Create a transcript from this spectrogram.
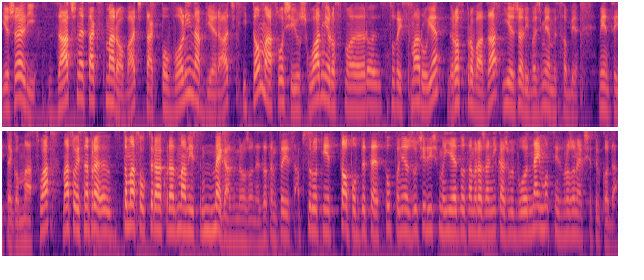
jeżeli zacznę tak smarować, tak powoli nabierać i to masło się już ładnie tutaj smaruje, rozprowadza i jeżeli weźmiemy sobie więcej tego masła, masło jest naprawdę, to masło, które akurat mam jest mega zmrożone, zatem to jest absolutnie top of the testów, ponieważ rzuciliśmy je do zamrażalnika, żeby było najmocniej zmrożone jak się tylko da.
